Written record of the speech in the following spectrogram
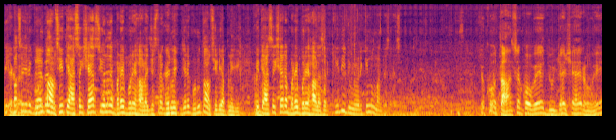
ਇੱਕ ਪਾਸੇ ਜਿਹੜੇ ਗੁਰੂ ਧਾਮ ਸੀ ਇਤਿਹਾਸਕ ਸ਼ਹਿਰ ਸੀ ਉਹਨਾਂ ਦੇ ਬੜੇ ਬੁਰੇ ਹਾਲ ਹੈ ਜਿਸ ਤਰ੍ਹਾਂ ਗੁਰੂ ਜਿਹੜੇ ਗੁਰੂ ਧਾਮ ਸੀ ਜਿਹੜੇ ਆਪਣੇ ਜੀ ਇਤਿਹਾਸਕ ਸ਼ਹਿਰ ਬੜੇ ਬੁਰੇ ਹਾਲ ਹੈ ਸਰ। ਕਿਹਦੀ ਜ਼ਿੰਮੇਵਾਰੀ ਕਿਹਨੂੰ ਮੰਨਦੇ ਸਰ ਇਸ ਦੇਖੋ ਇਤਿਹਾਸਕ ਹੋਵੇ ਦੂਜਾ ਸ਼ਹਿਰ ਹੋਵੇ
